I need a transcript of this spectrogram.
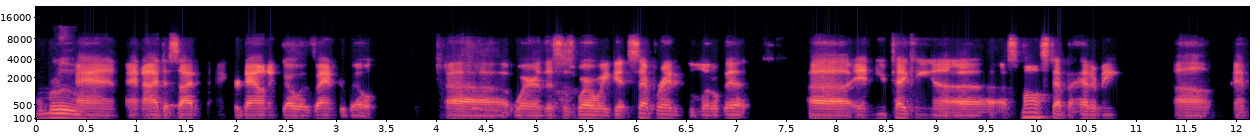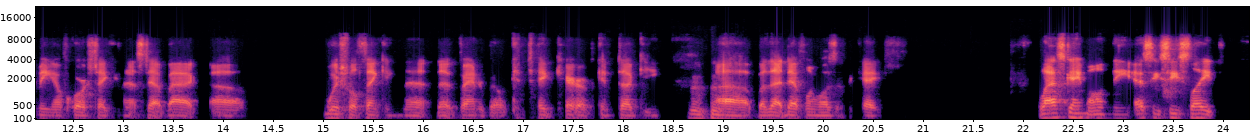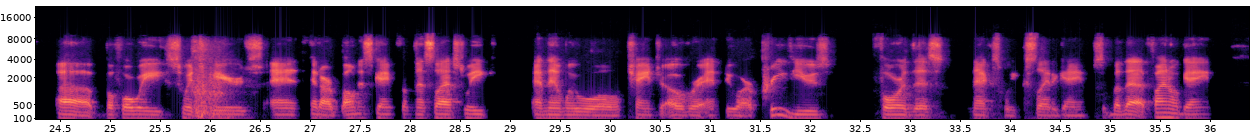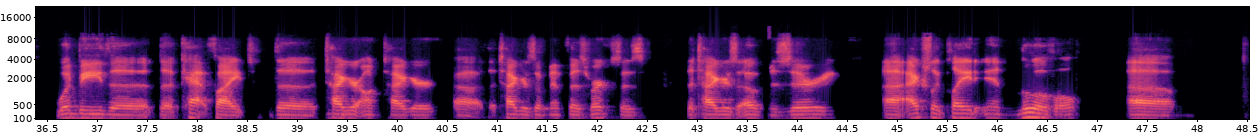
Blue. and and I decided to anchor down and go with Vanderbilt. Uh, where this is where we get separated a little bit, uh, and you taking a, a, a small step ahead of me, um, and me, of course, taking that step back. Uh, wishful thinking that that Vanderbilt can take care of Kentucky, uh, but that definitely wasn't the case. Last game on the SEC slate uh, before we switch gears and hit our bonus game from this last week, and then we will change over and do our previews for this next week's slate of games. But that final game would be the the cat fight, the Tiger on Tiger, uh, the Tigers of Memphis versus the Tigers of Missouri. Uh, actually played in Louisville, um,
